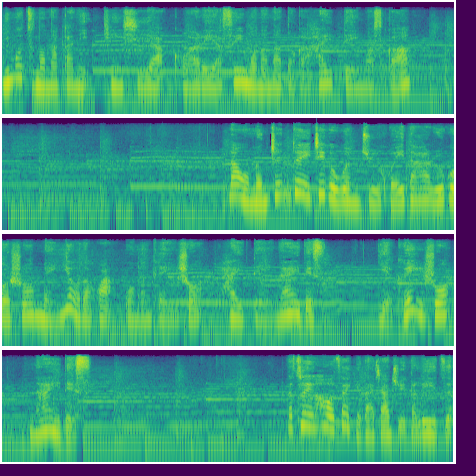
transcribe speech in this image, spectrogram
荷物の中に禁止や壊れやすいものなどが入っていますか？那我们针对这个问句回答，如果说没有的话，我们可以说入っていないです，也可以说ないです。那最后再给大家举个例子，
